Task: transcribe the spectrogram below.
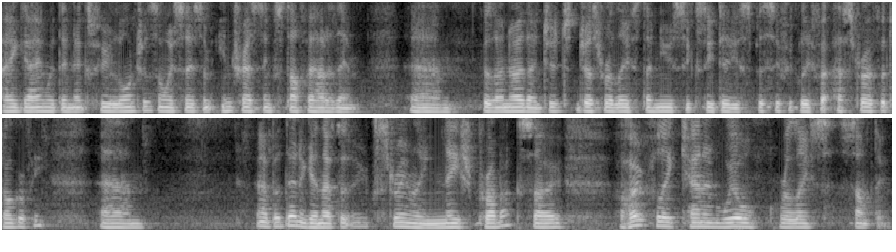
A game with their next few launches, and we see some interesting stuff out of them. Because um, I know they just just released a new 60D specifically for astrophotography. Um, Uh, but then again, that's an extremely niche product, so hopefully Canon will release something.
